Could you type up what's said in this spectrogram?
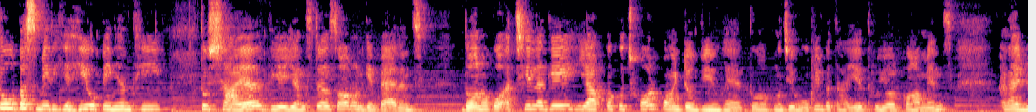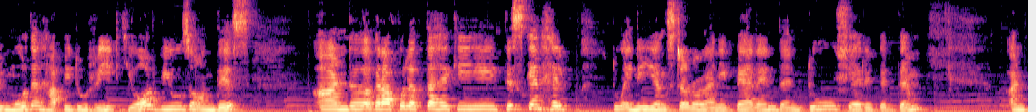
तो बस मेरी यही ओपिनियन थी। तो शायद ये यंगस्टर्स और उनके पेरेंट्स दोनों को अच्छी लगे या आपका कुछ और पॉइंट ऑफ़ व्यू है तो आप मुझे वो भी बताइए through your comments and I be more than happy to read your views on this and अगर आपको लगता है कि this can help to any youngster और any parent then do share it with them and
